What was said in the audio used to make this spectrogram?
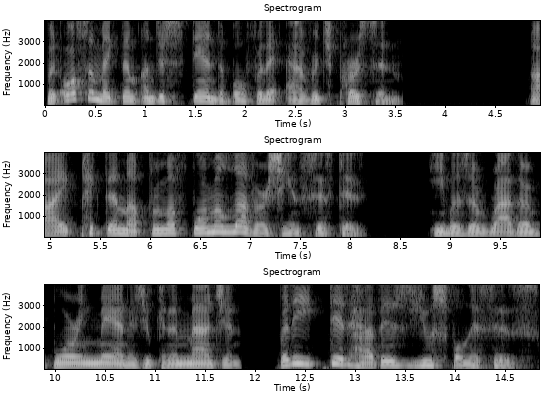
but also make them understandable for the average person. I picked them up from a former lover, she insisted. He was a rather boring man, as you can imagine, but he did have his usefulnesses.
